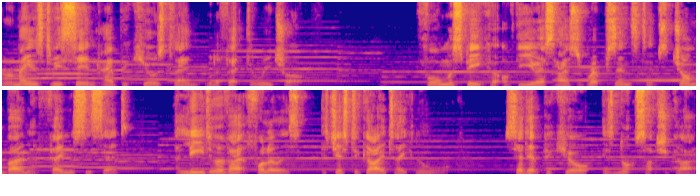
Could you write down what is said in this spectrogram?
It remains to be seen how Peker's claim will affect the retrial. Former Speaker of the US House of Representatives John Boehner famously said, A leader without followers is just a guy taking a walk. Sedat Peker is not such a guy.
